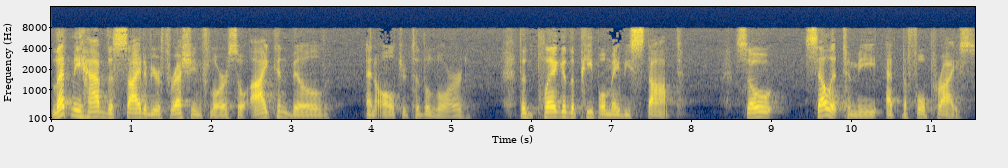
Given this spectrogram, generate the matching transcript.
Let me have the site of your threshing floor so I can build an altar to the Lord. The plague of the people may be stopped. So sell it to me at the full price.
